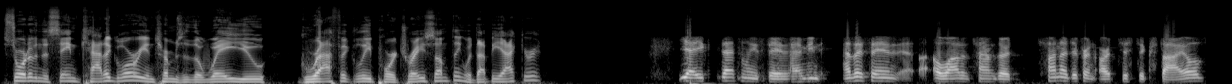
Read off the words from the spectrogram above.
sort of in the same category in terms of the way you graphically portray something. Would that be accurate? Yeah, you can definitely say that. I mean, as I say, a lot of times there are a ton of different artistic styles,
